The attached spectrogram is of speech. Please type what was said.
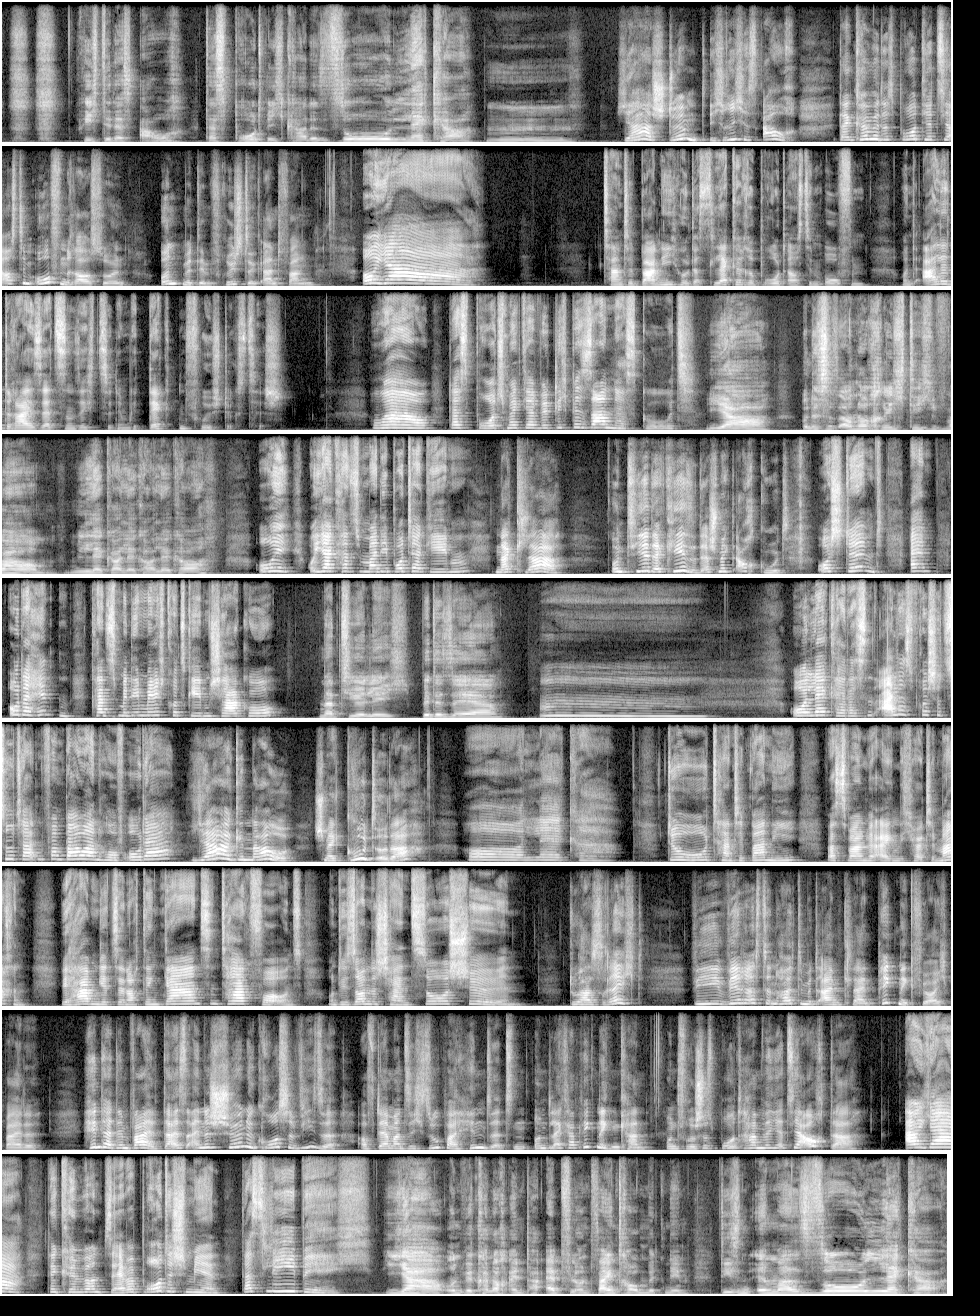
Riecht ihr das auch? Das Brot riecht gerade so lecker. Mm. Ja, stimmt. Ich rieche es auch. Dann können wir das Brot jetzt ja aus dem Ofen rausholen und mit dem Frühstück anfangen. Oh ja! Tante Bunny holt das leckere Brot aus dem Ofen und alle drei setzen sich zu dem gedeckten Frühstückstisch. Wow, das Brot schmeckt ja wirklich besonders gut. Ja, und es ist auch noch richtig warm. Lecker, lecker, lecker. Ui, oh ja, kannst du mal die Butter geben? Na klar. Und hier der Käse, der schmeckt auch gut. Oh, stimmt. Ähm, oh, da hinten. Kannst du mir die Milch kurz geben, Schako? Natürlich. Bitte sehr. Mmh. Oh, lecker. Das sind alles frische Zutaten vom Bauernhof, oder? Ja, genau. Schmeckt gut, oder? Oh, lecker. Du, Tante Bunny, was wollen wir eigentlich heute machen? Wir haben jetzt ja noch den ganzen Tag vor uns und die Sonne scheint so schön. Du hast recht. Wie wäre es denn heute mit einem kleinen Picknick für euch beide? Hinter dem Wald, da ist eine schöne große Wiese, auf der man sich super hinsetzen und lecker picknicken kann. Und frisches Brot haben wir jetzt ja auch da. Oh ja, dann können wir uns selber Brote schmieren. Das liebe ich. Ja, und wir können auch ein paar Äpfel und Weintrauben mitnehmen. Die sind immer so lecker.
